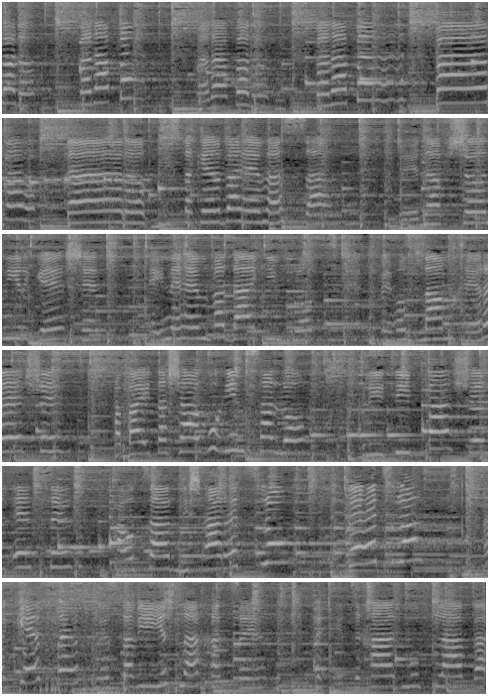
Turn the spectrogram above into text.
פדה פדה פדה פדה פדה פדה פדה מסתכל בהם השר, ונפשו נרגשת, עיניהם ודאי עיוורות, ואוזנם חירשת, הביתה שבו עם סלון, בלי טיפה של עצב, האוצר נשאר אצלו, ואצלם הכסף, לסבי ישנה חצר, ועץ אחד מופלא בה,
